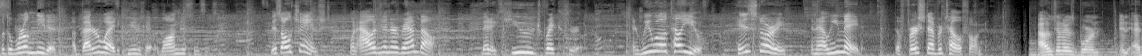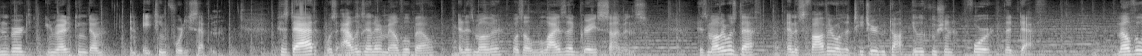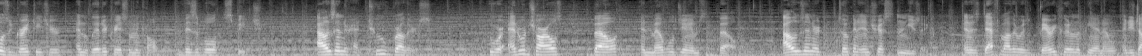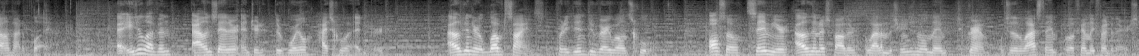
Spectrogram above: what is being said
But the world needed a better way to communicate long distances. This all changed when Alexander Graham Bell made a huge breakthrough. And we will tell you his story and how he made the first ever telephone. Alexander was born in Edinburgh, United Kingdom in 1847. His dad was Alexander Melville Bell, and his mother was Eliza Grace Simons. His mother was deaf, and his father was a teacher who taught elocution for the deaf. Melville was a great teacher and later created something called visible speech. Alexander had two brothers, who were Edward Charles Bell and Melville James Bell. Alexander took an interest in music, and his deaf mother was very good on the piano and she taught him how to play. At age 11, Alexander entered the Royal High School at Edinburgh. Alexander loved science, but he didn't do very well in school. Also, the same year, Alexander's father allowed him to change his middle name to Graham, which is the last name of a family friend of theirs.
